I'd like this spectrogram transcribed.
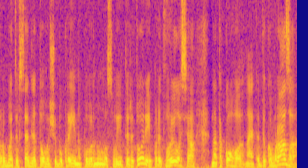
робити все для того, щоб Україна повернула свої території, перетворилася на такого, знаєте, дикобраза,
